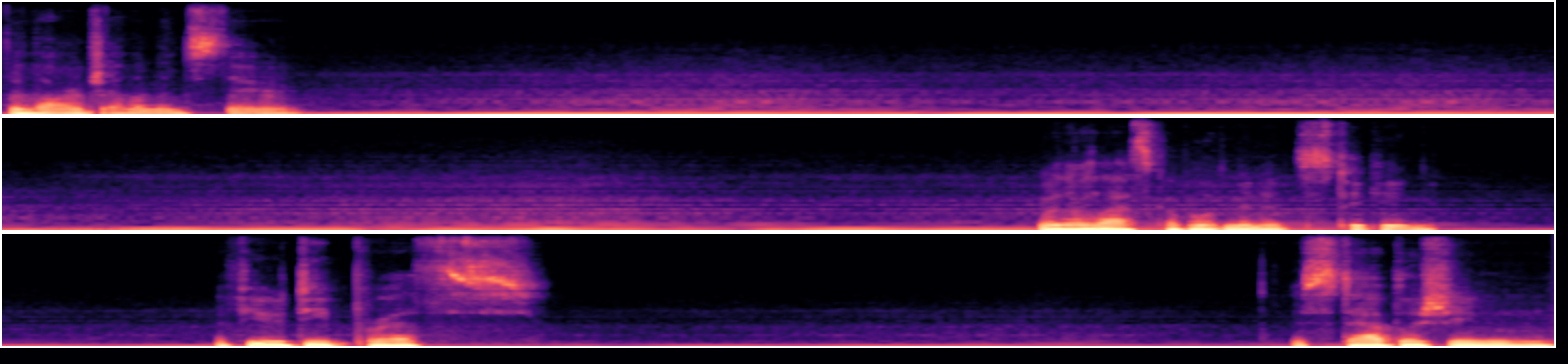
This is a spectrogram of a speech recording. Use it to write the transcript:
the large elements there. With our last couple of minutes, taking a few deep breaths? Establishing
